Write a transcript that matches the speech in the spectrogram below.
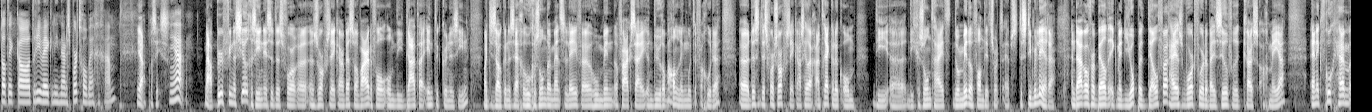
dat ik al drie weken niet naar de sportschool ben gegaan. Ja, precies. Ja. Nou, puur financieel gezien is het dus voor uh, een zorgverzekeraar best wel waardevol om die data in te kunnen zien. Want je zou kunnen zeggen, hoe gezonder mensen leven, hoe minder vaak zij een dure behandeling moeten vergoeden. Uh, dus het is voor zorgverzekeraars heel erg aantrekkelijk om die, uh, die gezondheid door middel van dit soort apps te stimuleren. En daarover belde ik met Joppe Delver. Hij is woordvoerder bij Zilveren Kruis Achmea. En ik vroeg hem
